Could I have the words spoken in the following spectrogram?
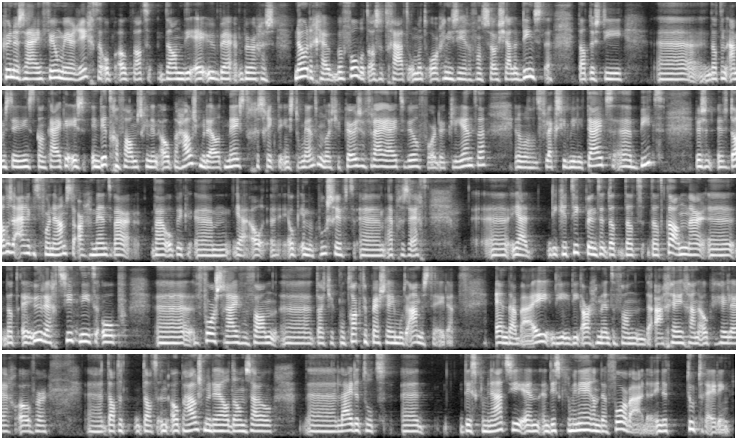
kunnen zij veel meer richten op ook wat dan die EU-burgers nodig hebben. Bijvoorbeeld als het gaat om het organiseren van sociale diensten. Dat dus die uh, dat een aanbestedingsdienst kan kijken, is in dit geval misschien een open house model het meest geschikte instrument, omdat je keuzevrijheid wil voor de cliënten en omdat het flexibiliteit uh, biedt. Dus, dus, dat is eigenlijk het voornaamste argument waar, waarop ik um, ja, al, uh, ook in mijn proefschrift um, heb gezegd uh, ja, die kritiekpunten, dat, dat, dat kan. Maar uh, dat EU-recht ziet niet op uh, voorschrijven van dat je contracten per se moet aanbesteden. En daarbij, die, die argumenten van de AG gaan ook heel erg over. dat, het, dat een open house model dan zou leiden tot discriminatie en, en discriminerende voorwaarden in de toetreding.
